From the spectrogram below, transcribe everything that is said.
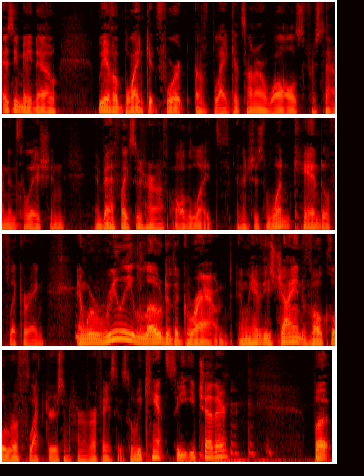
as you may know, we have a blanket fort of blankets on our walls for sound insulation, and Beth likes to turn off all the lights, and there's just one candle flickering, and we're really low to the ground, and we have these giant vocal reflectors in front of our faces, so we can't see each other. but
